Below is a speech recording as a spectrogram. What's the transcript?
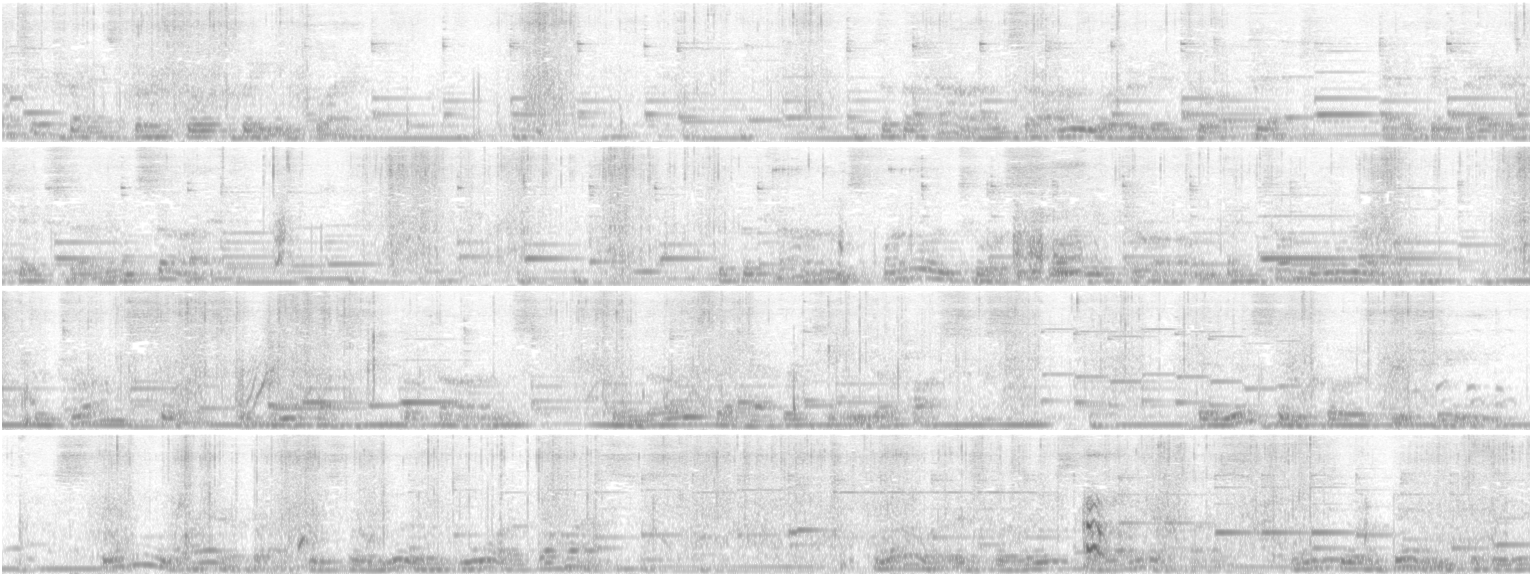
transferred to a cleaning plant. The pecans are unloaded into a pit, and a conveyor takes them inside. The pecans funnel into a slotted drum and tumble around. The drum sorts the dehusked pecans from those that have retained their husks. In this enclosed machine, spinning wire brushes remove more of the husks. Blowers release the lighter husks Thank you.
